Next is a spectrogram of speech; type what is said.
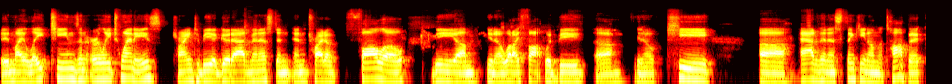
in my late teens and early 20s, trying to be a good Adventist and, and try to follow the, um, you know, what I thought would be, um, you know, key uh, Adventist thinking on the topic.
